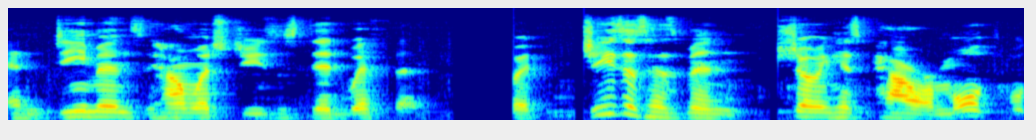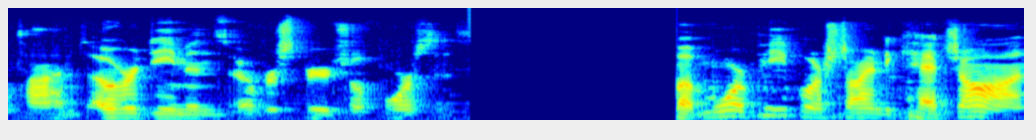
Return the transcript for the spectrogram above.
and demons and how much Jesus did with them. But Jesus has been showing his power multiple times over demons, over spiritual forces. But more people are starting to catch on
